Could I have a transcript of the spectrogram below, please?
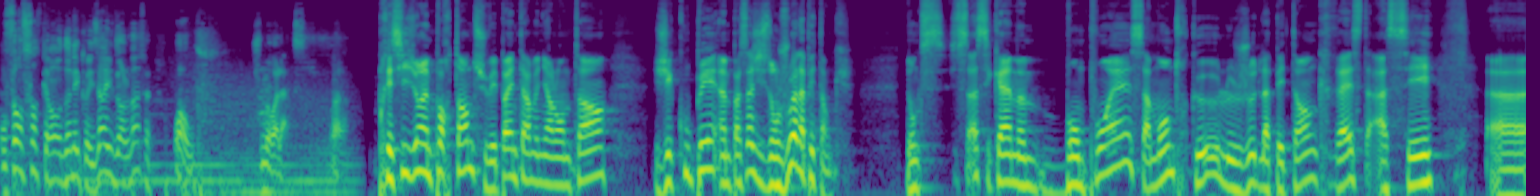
On fait en sorte qu'à un moment donné, quand ils arrivent dans le font, waouh, je me relaxe. Voilà. Précision importante, je vais pas intervenir longtemps. J'ai coupé un passage, ils ont joué à la pétanque. Donc ça, c'est quand même un bon point. Ça montre que le jeu de la pétanque reste assez euh,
